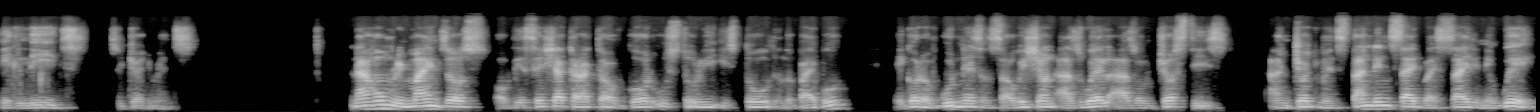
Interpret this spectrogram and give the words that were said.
it leads to judgments. Nahum reminds us of the essential character of God whose story is told in the Bible, a God of goodness and salvation, as well as of justice and judgment, standing side by side in a way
